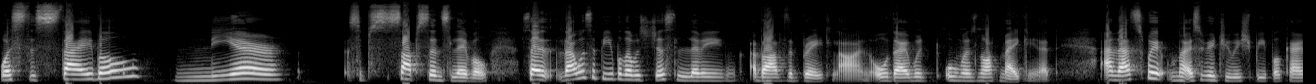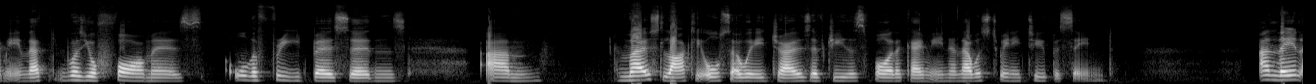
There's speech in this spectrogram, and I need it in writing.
was the stable, near substance level. So that was the people that was just living above the bread line, or they were almost not making it. And that's where most of your Jewish people came in. That was your farmers, all the freed persons, um, most likely also where Joseph, Jesus' father, came in, and that was 22%. And then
